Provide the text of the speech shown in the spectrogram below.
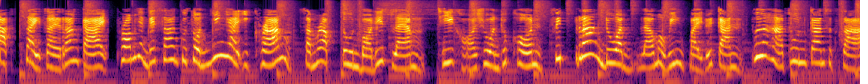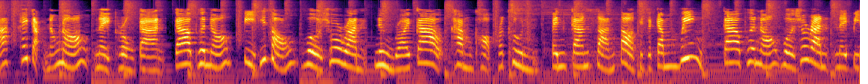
าพใส่ใจร่างกาย พร้อมยังได้สร้างกุศลยิ่งใหญ่อีกครั้งสำหรับตูนบอดี้ส a ลมที่ขอชวนทุกคนฟิตร่างด่วนแล้วมาวิ่งไปด้วยกัน เพื่อหาทุนการศึกษาให้กับน้องๆในโครงการ 9 เพื่อนน้องปีที่ 2 Virtual Run 109 คำขอบพระคุณ เป็นการสานต่อกิจกรรมวิ่ง 9 เพื่อนน้อง Virtual Run ในปี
